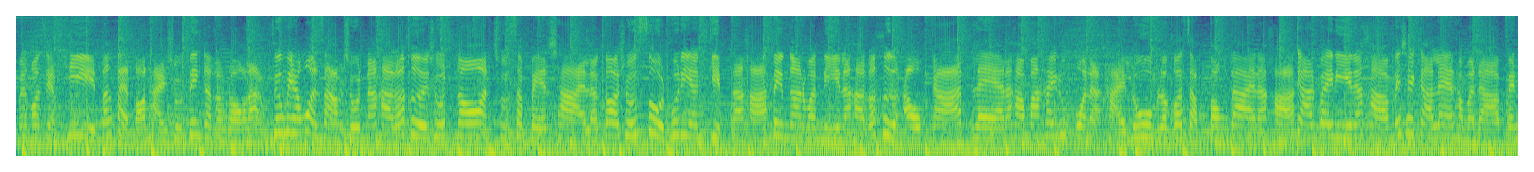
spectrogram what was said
เป็นคอนเซปที่ตั้งแต่ตอนถ่ายชูตติ้งกับน้องๆแล้ว ซึ่งมีทั้งหมด 3 ชุดนะคะ ก็คือชุดนอน ชุดสเปซชาย แล้วก็ชุดสูตรผู้ดีอังกฤษนะคะธีมงานวันนี้นะคะ ก็คือเอาการ์ดแลนะคะ มาให้ทุกคนอะถ่ายรูปแล้วก็จับต้องได้นะคะ การ์ดใบนี้นะคะ ไม่ใช่การ์ดแลธรรมดา เป็น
